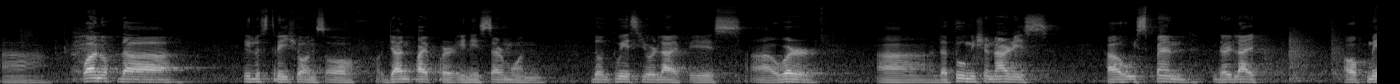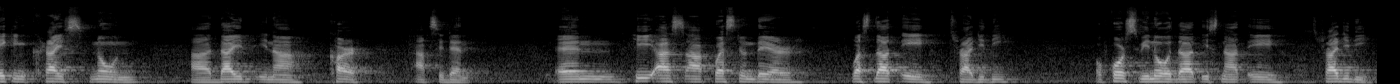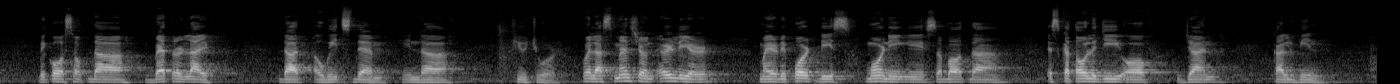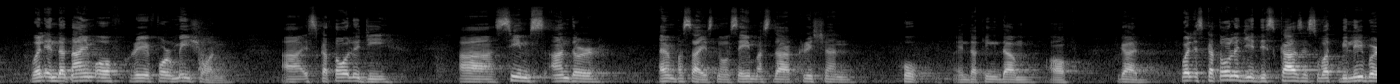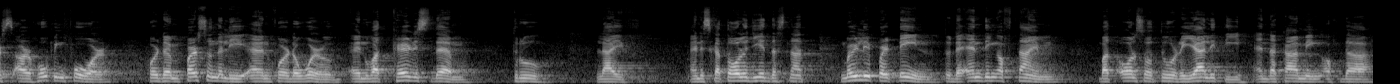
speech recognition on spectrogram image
Uh, one of the illustrations of John Piper in his sermon, Don't Waste Your Life, is uh, where uh, the two missionaries uh, who spend their life of making Christ known died in a car accident. And he asked a question there, was that a tragedy? Of course, we know that is not a tragedy because of the better life that awaits them in the future. Well, as mentioned earlier, my report this morning is about the eschatology of John Calvin. Well, in the time of Reformation, uh, eschatology uh, seems under emphasized, no, same as the Christian hope in the kingdom of God. Well, eschatology discusses what believers are hoping for for them personally and for the world and what carries them through life. And eschatology does not merely pertain to the ending of time, but also to reality and the coming of the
